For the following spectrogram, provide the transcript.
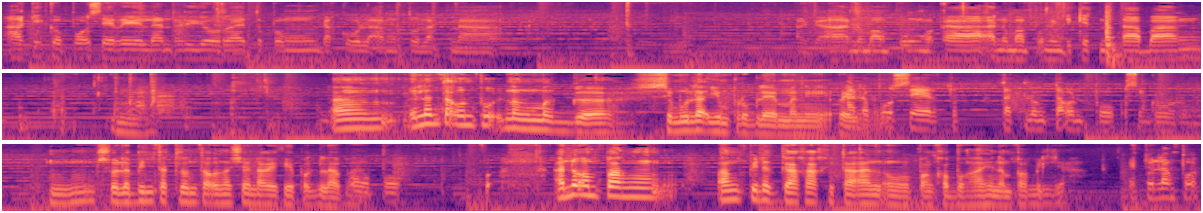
Aki ko po si Relan Rilyora, ito pong dakula ang tulak na ag ano man pong maka ano man pong dikit na tabang. Hmm. Um, ilang taon po nang magsimula yung problema ni Raylan? Ano po sir, tatlong taon po siguro. Mm, so labintatlong taon na siya nakikipaglaban. Opo. Ano ang pang ang pinagkakakitaan o pangkabuhayan ng pamilya? Ito lang po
